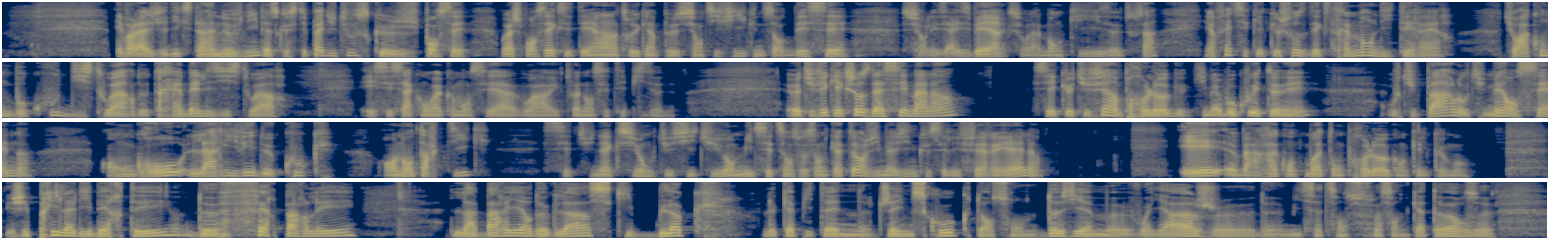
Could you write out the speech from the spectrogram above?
Et voilà, j'ai dit que c'était un ovni parce que c'était pas du tout ce que je pensais. Moi, je pensais que c'était un truc un peu scientifique, une sorte d'essai sur les icebergs, sur la banquise, tout ça. Et en fait, c'est quelque chose d'extrêmement littéraire. Tu racontes beaucoup d'histoires, de très belles histoires. Et c'est ça qu'on va commencer à voir avec toi dans cet épisode. Euh, tu fais quelque chose d'assez malin, c'est que tu fais un prologue qui m'a beaucoup étonné, où tu parles, où tu mets en scène, en gros, l'arrivée de Cook en Antarctique. C'est une action que tu situes en 1774, j'imagine que c'est les faits réels. Et bah, raconte-moi ton prologue en quelques mots. J'ai pris la liberté de faire parler la barrière de glace qui bloque le capitaine James Cook dans son deuxième voyage de 1774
